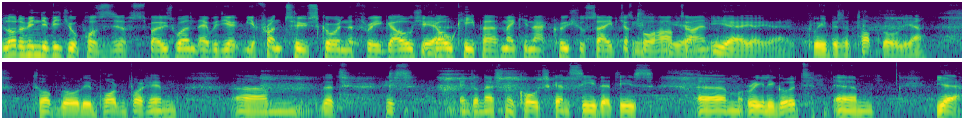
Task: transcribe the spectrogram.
A lot of individual positives, I suppose, weren't there, with your, your front two scoring the three goals, your yeah. goalkeeper making that crucial save just before half time? Yeah, yeah, yeah. Queeb is a top goal, yeah. Top goal, important for him um, that his international coach can see that he's um, really good. Um, yeah,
